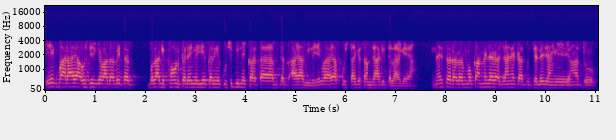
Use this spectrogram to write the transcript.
एक बार आया, उस दिन के बाद अभी तक बोला कि फ़ोन करेंगे, ये करेंगे, कुछ भी नहीं करता है अभी तक आया भी नहीं। एक बार आया, पूछता के समझा के चला गया। नहीं सर, अगर मौका मिलेगा जाने का तो चले जाएँगे यहाँ तो।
